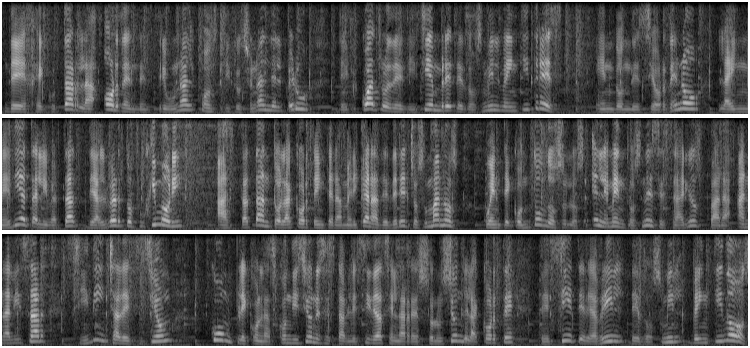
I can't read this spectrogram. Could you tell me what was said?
de ejecutar la orden del Tribunal Constitucional del Perú del 4 de diciembre de 2023, en donde se ordenó la inmediata libertad de Alberto Fujimori hasta tanto la Corte Interamericana de Derechos Humanos cuente con todos los elementos necesarios para analizar si dicha decisión cumple con las condiciones establecidas en la resolución de la Corte de 7 de abril de 2022.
